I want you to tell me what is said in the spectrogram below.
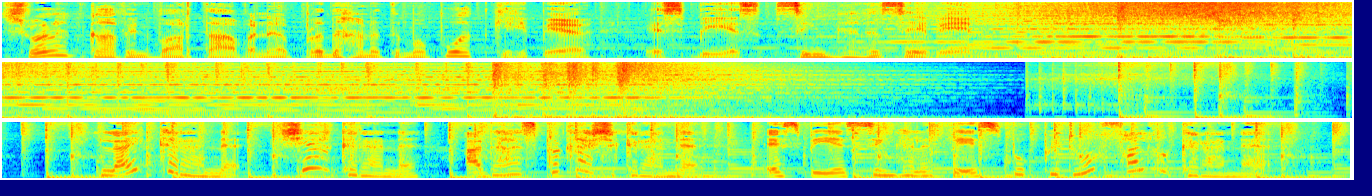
ශ්‍ර ලංකාවෙන් වාර්තාාවන ප්‍රධානතම පුවත් කිහිපය SBS සිංහල සේවෙන්. ලයි කරන්න ෂයා කරන්න අදහස් ප්‍රකාශ කරන්න SBS සිංහල ෆස්බුක් පිටුව ෆලෝ කරන්න.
